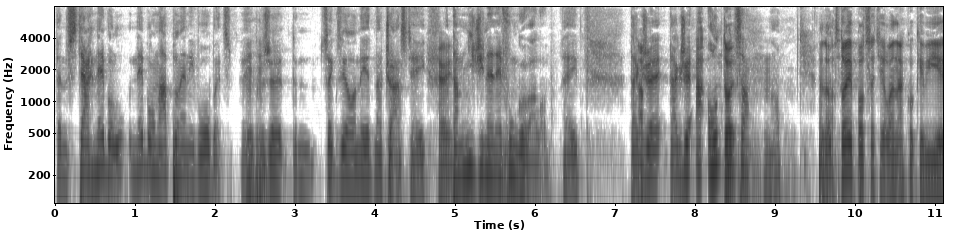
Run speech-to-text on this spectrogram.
ten vzťah nebol, nebol naplnený vôbec, hej? Mm-hmm. pretože ten sex je len jedna časť, hej? hej. A tam nič iné nefungovalo. Hej? Takže, a, takže a on, to, on sa... Hm. No, no, to je v podstate len ako keby je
